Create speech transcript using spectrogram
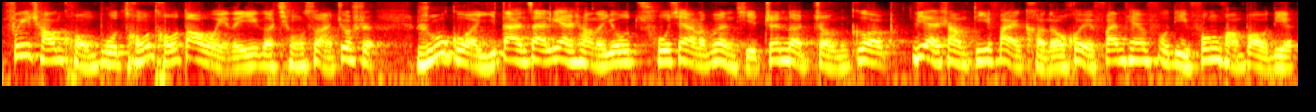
非常恐怖、从头到尾的一个清算。就是如果一旦在链上的 U 出现了，问题真的，整个链上 DeFi 可能会翻天覆地、疯狂暴跌，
